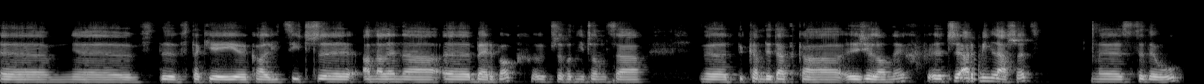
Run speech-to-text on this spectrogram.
w, w takiej koalicji, czy Annalena Baerbock, przewodnicząca E, kandydatka Zielonych, e, czy Armin Laschet e, z CDU.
